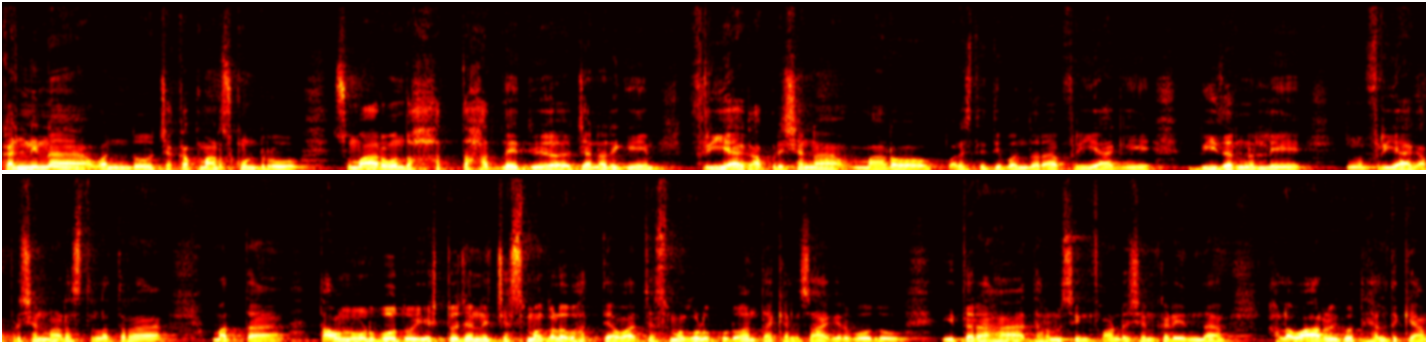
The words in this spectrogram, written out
ಕಣ್ಣಿನ ಒಂದು ಚೆಕಪ್ ಮಾಡಿಸ್ಕೊಂಡ್ರು. ಸುಮಾರು ಒಂದು ಹತ್ತು, ಹದಿನೈದು ಜನರಿಗೆ ಫ್ರೀಯಾಗಿ ಆಪ್ರೇಷನ್ ಮಾಡೋ ಪರಿಸ್ಥಿತಿ ಬಂದರೆ, ಫ್ರೀಯಾಗಿ ಬೀದರ್ನಲ್ಲಿ ಫ್ರೀಯಾಗಿ ಆಪ್ರೇಷನ್ ಮಾಡಿಸ್ಲತ್ತರ ಮತ್ತು ತಾವು ನೋಡ್ಬೋದು ಎಷ್ಟೋ ಜನ ಚಸ್ಮಗಳು ಹತ್ಯಾವ, ಚಸ್ಮಗಳು ಕೊಡುವಂಥ ಕೆಲಸ ಆಗಿರ್ಬೋದು. ಈ ತರಹ ಧರ್ಮಸಿಂಗ್ ಫೌಂಡೇಶನ್ ಕಡೆಯಿಂದ ಹಲವಾರು ಇವತ್ತು ಹೆಲ್ತ್ ಕ್ಯಾಂಪ್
